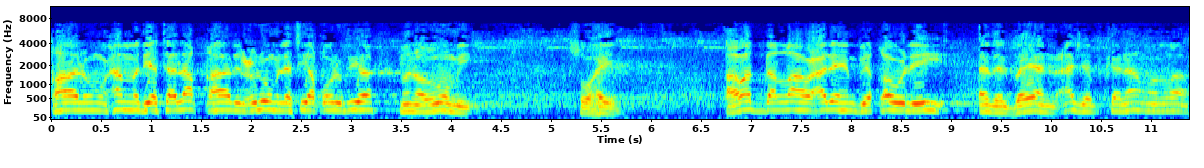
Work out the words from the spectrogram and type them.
قالوا محمد يتلقى هذه العلوم التي يقول فيها من الرومي صهيب. أرد الله عليهم بقوله هذا البيان العجب كلام الله.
